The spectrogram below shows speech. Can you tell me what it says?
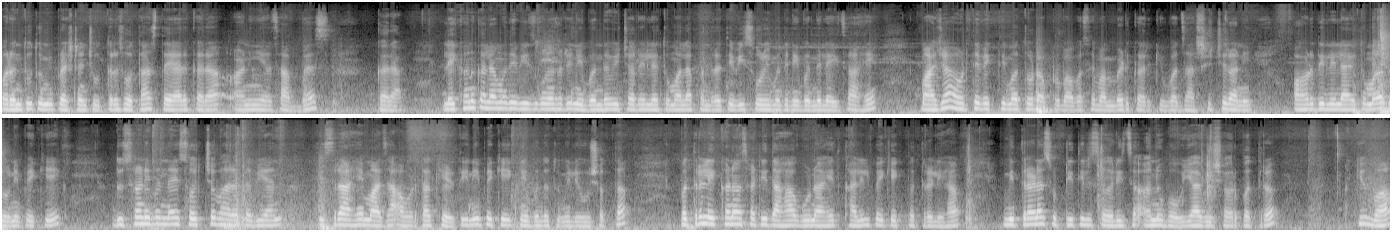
परंतु तुम्ही प्रश्नांची उत्तरं स्वतःच तयार करा आणि याचा अभ्यास करा. लेखन कलामध्ये वीस गुणांसाठी निबंध विचारलेले आहे तुम्हाला पंधरा ते वीस ओळीमध्ये निबंध लिहायचा आहे. माझ्या आवडते व्यक्तिमत्व डॉक्टर बाबासाहेब आंबेडकर किंवा झाशीची राणी ऑर दिलेला आहे तुम्हाला दोन्हीपैकी एक. दुसरा निबंध आहे स्वच्छ भारत अभियान. तिसरा आहे माझा आवडता खेळ. तिन्हीपैकी एक निबंध तुम्ही लिहू शकता. पत्रलेखनासाठी दहा गुण आहेत. खालीलपैकी एक पत्र लिहा. मित्राला सुट्टीतील सहलीचा अनुभव या विषयावर पत्र. किंवा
